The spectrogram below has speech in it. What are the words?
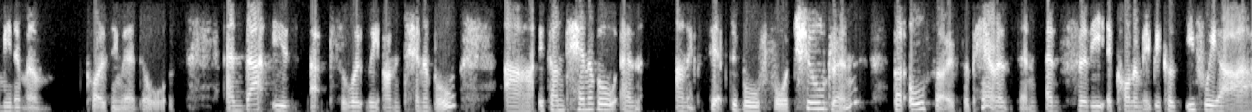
minimum closing their doors, and that is absolutely untenable. Uh, it's untenable and unacceptable for children, but also for parents and, and for the economy. Because if we are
